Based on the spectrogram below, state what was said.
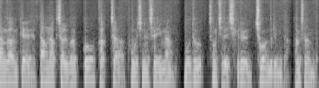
땅과 함께 땅 낙찰받고 각자 품으시는 새 희망 모두 성취되시기를 축원드립니다. 감사합니다.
